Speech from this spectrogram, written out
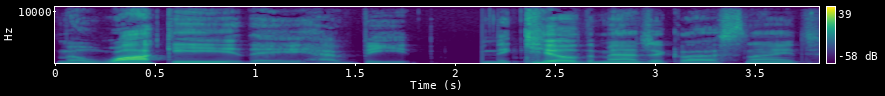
Milwaukee. They have beat. They killed the Magic last night.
